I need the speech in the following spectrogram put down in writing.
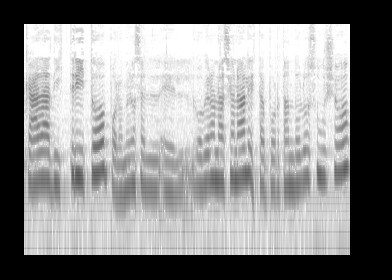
cada distrito, por lo menos el, el gobierno nacional, está aportando lo suyo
